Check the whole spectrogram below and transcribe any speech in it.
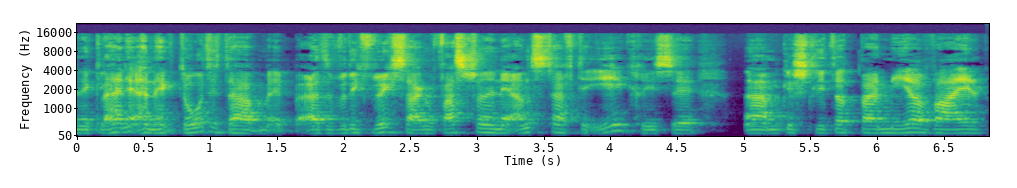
eine kleine Anekdote da, also würde ich wirklich sagen, fast schon eine ernsthafte Ehekrise ähm, geschlittert bei mir, weil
